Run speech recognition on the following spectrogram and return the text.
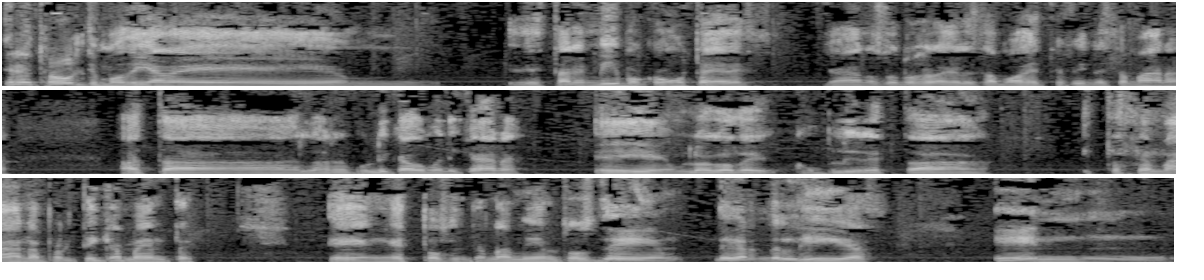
nuestro último día de, de, estar en vivo con ustedes. Ya nosotros regresamos este fin de semana hasta la República Dominicana, eh, luego de cumplir esta, esta semana prácticamente en estos entrenamientos de, de grandes ligas en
